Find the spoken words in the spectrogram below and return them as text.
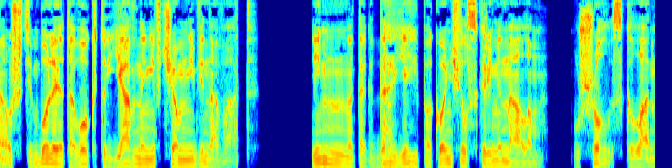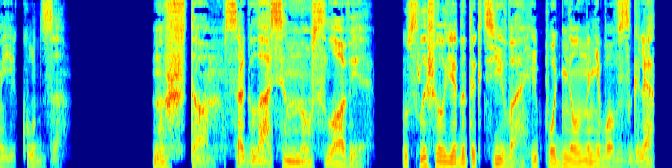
а уж тем более того, кто явно ни в чем не виноват. Именно тогда я и покончил с криминалом, ушел из клана Якудза. «Ну что, согласен на условия?» Услышал я детектива и поднял на него взгляд,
